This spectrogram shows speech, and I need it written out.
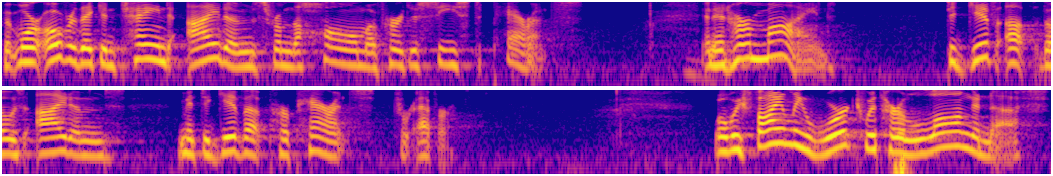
but moreover, they contained items from the home of her deceased parents. And in her mind, to give up those items meant to give up her parents forever. Well, we finally worked with her long enough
